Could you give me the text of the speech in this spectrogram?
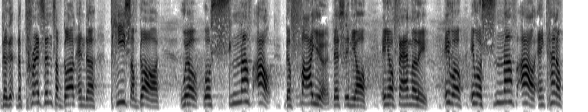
the, the presence of God and the peace of God will, will snuff out the fire that's in your, in your family. It will, it will snuff out and kind of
